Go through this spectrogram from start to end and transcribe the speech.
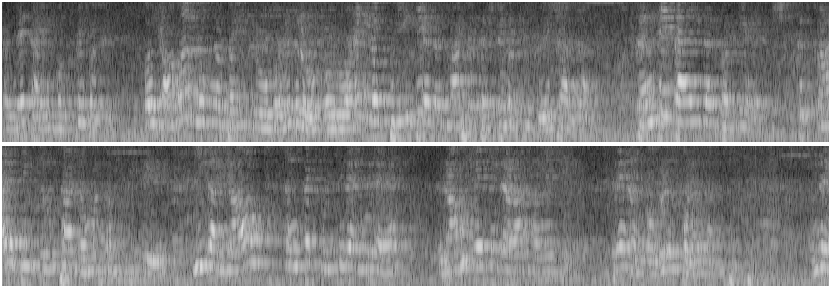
ತಂದೆ ತಾಯಿ ಮಕ್ಕಳ ಬಗ್ಗೆ. ಅವ್ರು ಯಾವಾಗ ನಮ್ಮನ್ನ ಬೈದ್ರು, ಹೊಡೆದ್ರು, ಅವ್ರು ಒಳಗಿರೋ ಪ್ರೀತಿ ಅದನ್ನು ಮಾಡಿಸೋದಷ್ಟೇ ಹೊರತು ದ್ವೇಷ ಅಲ್ಲ. ತಂದೆ ತಾಯಿಗಳ ಬಗ್ಗೆ ಎಷ್ಟು ಕಾಳಜಿ ಇದ್ದಂಥ ನಮ್ಮ ಸಂಸ್ಕೃತಿ. ಈಗ ಯಾವ ಹಂತಕ್ಕೆ ಅಂದ್ರೆ ಕೇತು ಇದಾರ ಮನೆಯಲ್ಲಿ ಇದ್ರೆ ನನ್ನ ಮಗಳನ್ನ ಕೊಡಲ್ಲ. ಅಂದ್ರೆ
